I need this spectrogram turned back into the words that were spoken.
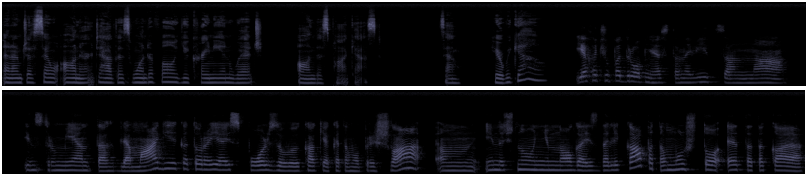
And I'm just so honored to have this wonderful Ukrainian witch on this podcast. So here we go. Я хочу подробнее остановиться на инструментах для магии, которые я использую, как я к этому пришла. И начну немного издалека, потому что это такая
